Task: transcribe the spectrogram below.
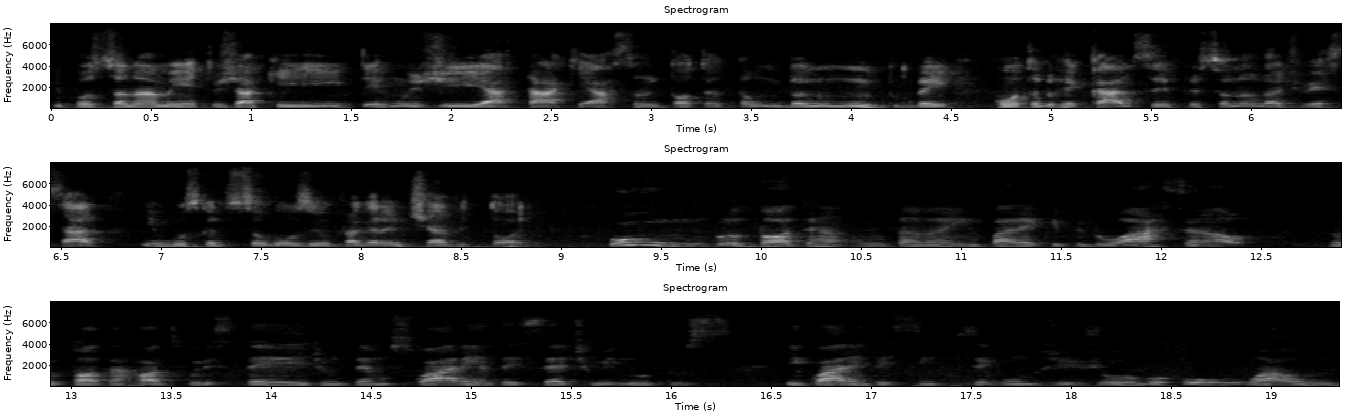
e posicionamento, já que em termos de ataque, Arsenal e Tottenham estão dando muito bem conta do recado, sempre pressionando o adversário em busca do seu golzinho para garantir a vitória. Um para o Tottenham, um também para a equipe do Arsenal. No Tottenham Hotspur Stadium temos 47 minutos e 45 segundos de jogo, 1 a 1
